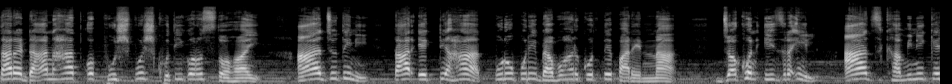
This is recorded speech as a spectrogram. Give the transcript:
তার ডান হাত ও ফুসফুস ক্ষতিগ্রস্ত হয়। আজও তিনি তার একটি হাত পুরোপুরি ব্যবহার করতে পারেন না। যখন ইসরায়েল আজ খামিনিকে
